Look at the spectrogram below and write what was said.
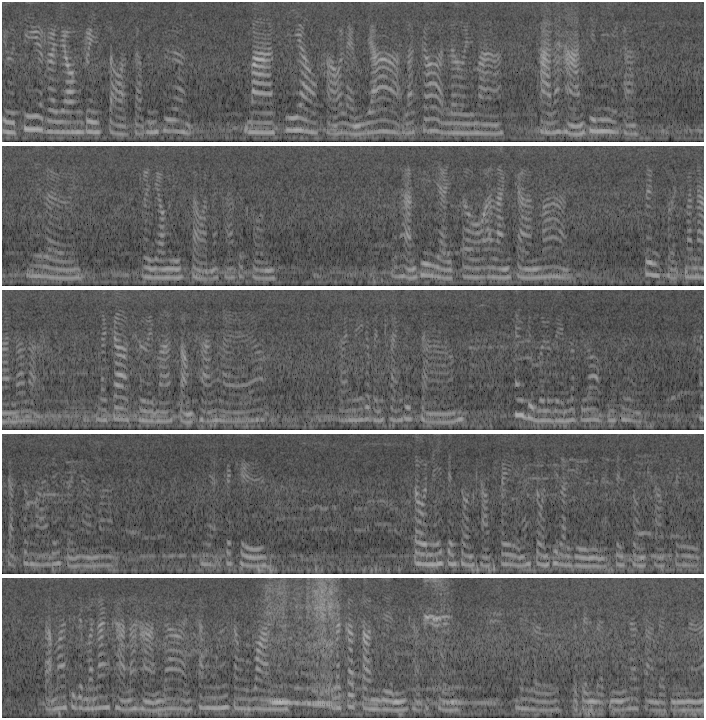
อยู่ที่ระยองรีสอร์ทจ้ะเพื่อนๆ มาเที่ยวเขาแหลมย่า แล้วก็เลยมาทานอาหารที่นี่ค่ะ นี่เลย ระยองรีสอร์ทนะคะทุกคน สถานที่ใหญ่โตอลังการมาก ซึ่งเปิดมานานแล้วล่ะ แล้วก็เคยมาสองครั้งแล้ว ครั้งนี้ก็เป็นครั้งที่สามให้ดูบริเวณรอบๆเพื่อนๆเขาจัดต้นไม้ได้สวยงามมาก เนี่ยก็คือ นนี้เป็นโซนคาเฟ่นะโซนที่เรายืนอยู่เนี่ยเป็นโซนคาเฟ่สามารถที่จะมานั่งทานอาหารได้ ทั้งมื้อกลางวัน แล้วก็ตอนเย็นค่ะทุกคนนี่เลยจะเป็นแบบนี้หน้าตาแบบนี้นะ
